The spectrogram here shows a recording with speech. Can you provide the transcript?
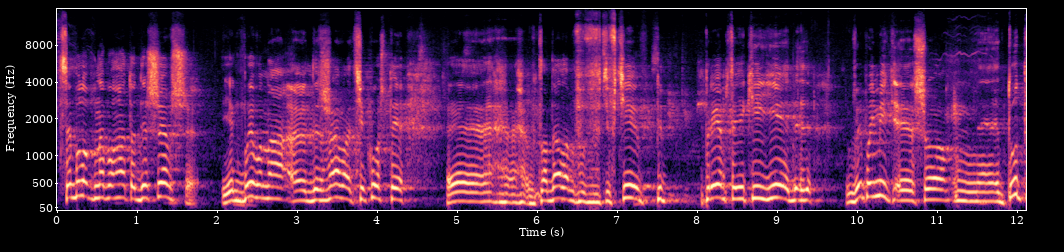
Це було б набагато дешевше, якби вона е, держава ці кошти е, вкладала в, ті підприємства, які є. Е, Ви пойміть, е, що тут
